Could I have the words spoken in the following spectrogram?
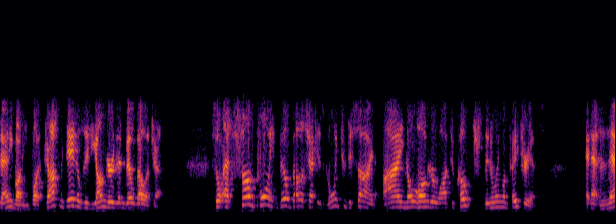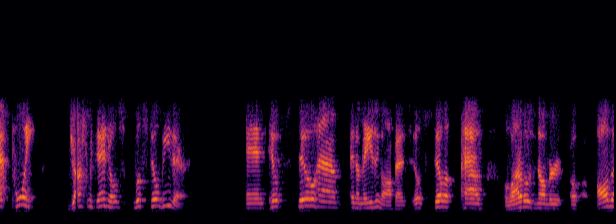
to anybody, but Josh McDaniels is younger than Bill Belichick. So at some point, Bill Belichick is going to decide I no longer want to coach the New England Patriots, and at that point, Josh McDaniels will still be there. And he'll still have an amazing offense. He'll still have a lot of those numbers, uh, all the,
